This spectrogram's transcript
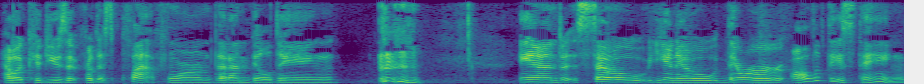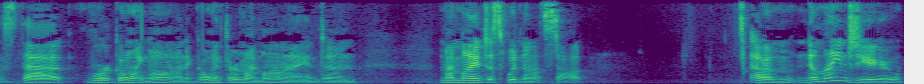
how I could use it for this platform that I'm building. and so, you know, there were all of these things that were going on and going through my mind, and my mind just would not stop. Um, now, mind you,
